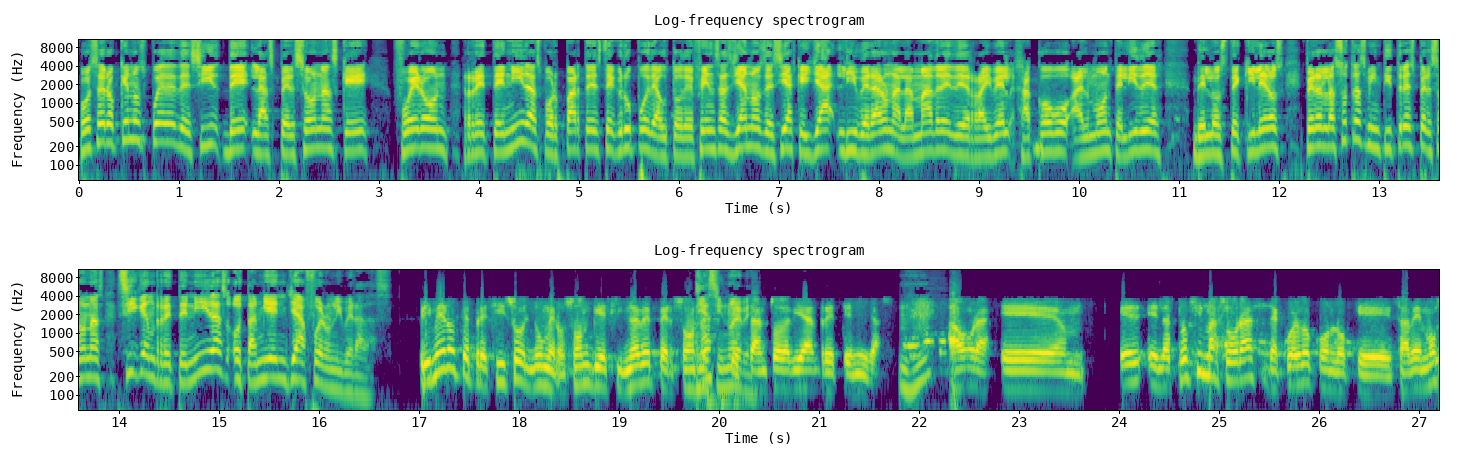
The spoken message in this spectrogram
Vocero, ¿qué nos puede decir de las personas que fueron retenidas por parte de este grupo de autodefensas? Ya nos decía que ya liberaron a la madre de Raibel Jacobo Almonte, líder de los tequileros, pero las otras 23 personas siguen retenidas o también ya fueron liberadas. Primero te preciso el número, son 19 personas que están todavía retenidas. Ahora, eh, eh, en las próximas horas, de acuerdo con lo que sabemos,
